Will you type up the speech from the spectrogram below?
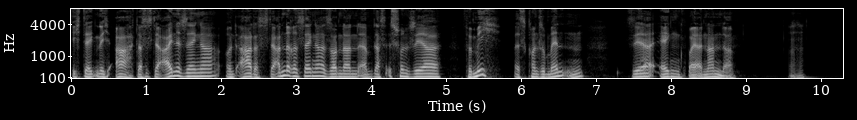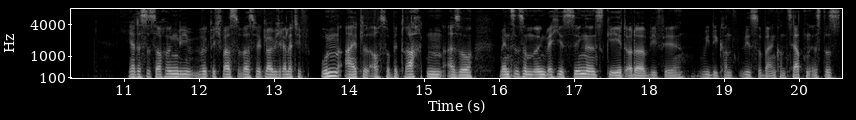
Ich denke nicht, ah, das ist der eine Sänger und ah, das ist der andere Sänger, sondern ähm, das ist schon sehr, für mich als Konsumenten, sehr eng beieinander. Mhm. Ja, das ist auch irgendwie wirklich was, was wir, glaube ich, relativ uneitel auch so betrachten. Also, wenn es um irgendwelche Singles geht oder wie viel, wie die, wie es so bei den Konzerten ist, das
